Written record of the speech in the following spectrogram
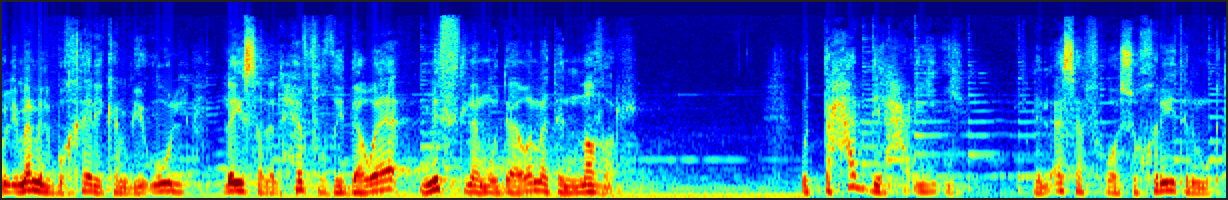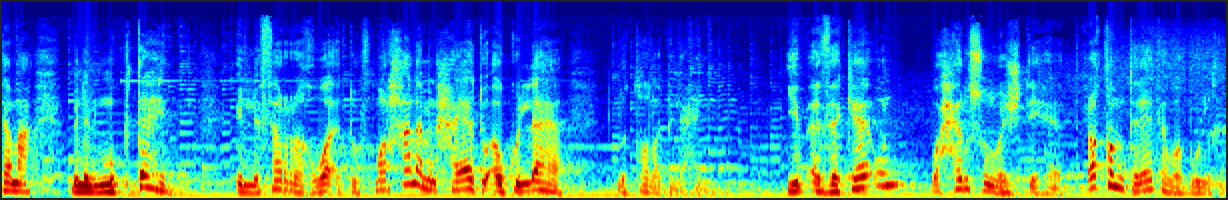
والإمام البخاري كان بيقول ليس للحفظ دواء مثل مداومة النظر. والتحدي الحقيقي للأسف هو سخرية المجتمع من المجتهد اللي فرغ وقته في مرحلة من حياته أو كلها لطلب العلم. يبقى ذكاء وحرص واجتهاد. رقم ثلاثة وبلغة.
